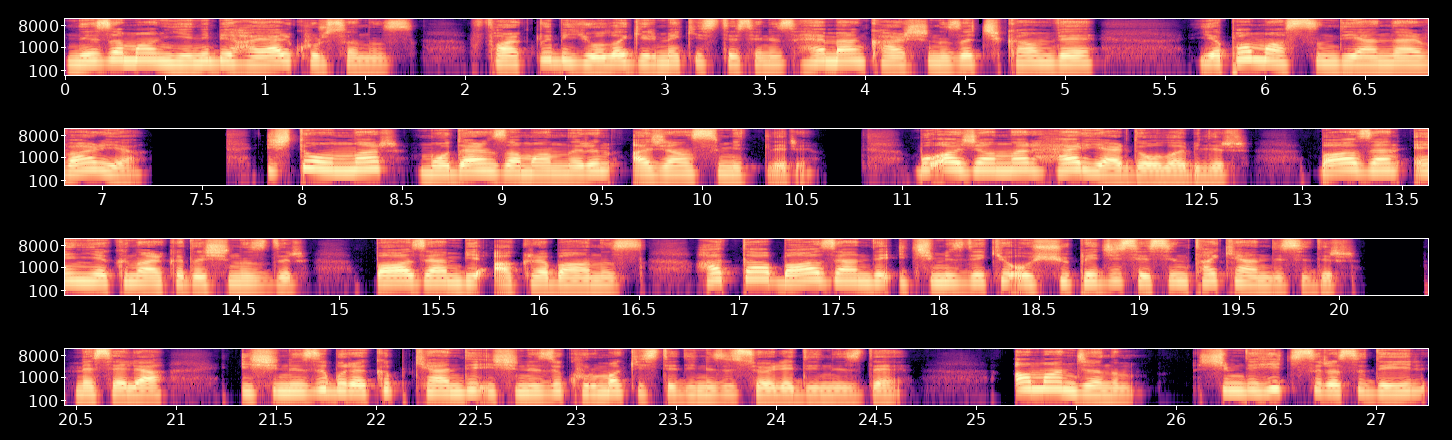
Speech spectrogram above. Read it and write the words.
Ne zaman yeni bir hayal kursanız, farklı bir yola girmek isteseniz hemen karşınıza çıkan ve yapamazsın diyenler var ya. İşte onlar modern zamanların ajan Smith'leri. Bu ajanlar her yerde olabilir. Bazen en yakın arkadaşınızdır, bazen bir akrabanız, hatta bazen de içimizdeki o şüpheci sesin ta kendisidir. Mesela işinizi bırakıp kendi işinizi kurmak istediğinizi söylediğinizde, aman canım, şimdi hiç sırası değil,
